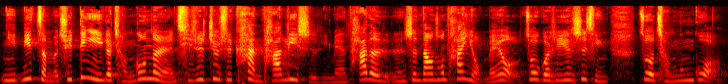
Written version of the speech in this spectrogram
你你怎么去定义一个成功的人，其实就是看他历史里面他的人生当中他有没有做过这些事情做成功过。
